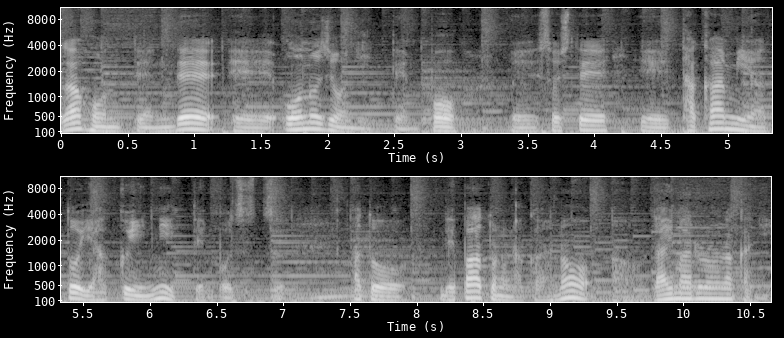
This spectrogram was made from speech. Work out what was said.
が本店で、えー大野城に1店舗、えーそして、えー高宮と薬院に1店舗ずつ、あとデパートの中の大丸の中に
